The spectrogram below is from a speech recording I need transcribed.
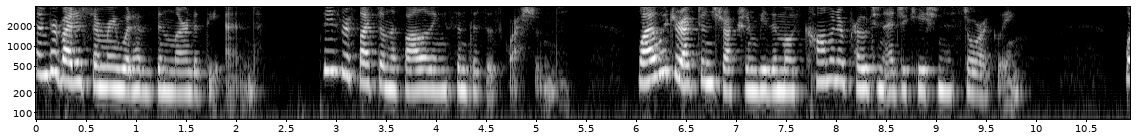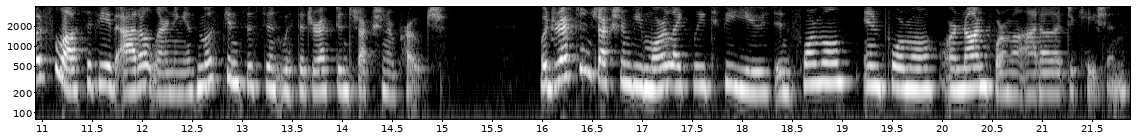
and provide a summary of what has been learned at the end. Please reflect on the following synthesis questions. Why would direct instruction be the most common approach in education historically? What philosophy of adult learning is most consistent with the direct instruction approach? Would direct instruction be more likely to be used in formal, informal, or non-formal adult education?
